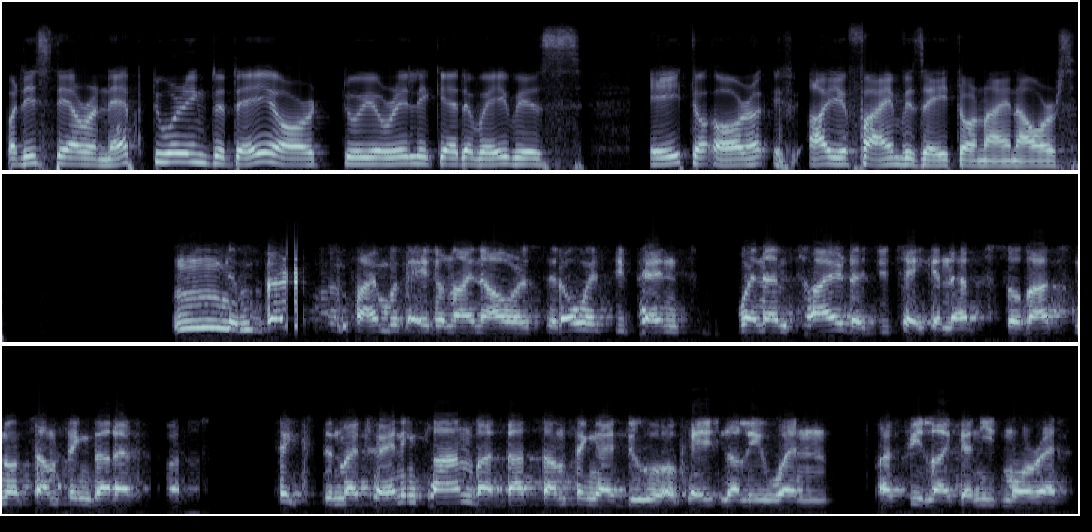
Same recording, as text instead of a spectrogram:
But is there a nap during the day, or do you really get away with eight, or if, are you fine with eight or nine hours? Mm, I'm very fine with eight or nine hours. It always depends. When I'm tired, I do take a nap, so that's not something that I've got fixed in my training plan, but that's something I do occasionally when I feel like I need more rest.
